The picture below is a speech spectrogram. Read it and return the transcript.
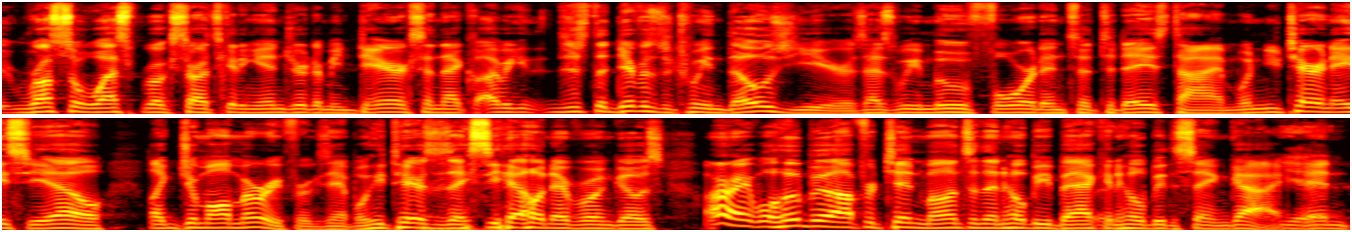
it- Russell Westbrook starts getting injured. I mean, Derek's in that. I mean, just the difference between those years as we move forward into today's time. When you tear an ACL, like Jamal Murray, for example, he tears his ACL, and everyone goes, "All right, well, he'll be out for ten months, and then he'll be back, and he'll be the same guy." Yeah. And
